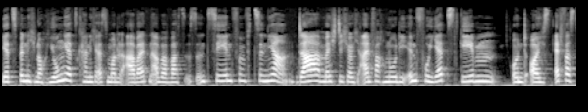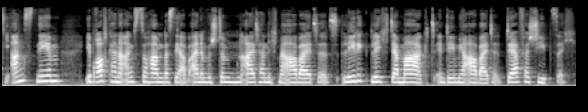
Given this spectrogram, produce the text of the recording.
Jetzt bin ich noch jung, jetzt kann ich als Model arbeiten, aber was ist in 10, 15 Jahren? Da möchte ich euch einfach nur die Info jetzt geben, und euch etwas die Angst nehmen. Ihr braucht keine Angst zu haben, dass ihr ab einem bestimmten Alter nicht mehr arbeitet. Lediglich der Markt, in dem ihr arbeitet, der verschiebt sich.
